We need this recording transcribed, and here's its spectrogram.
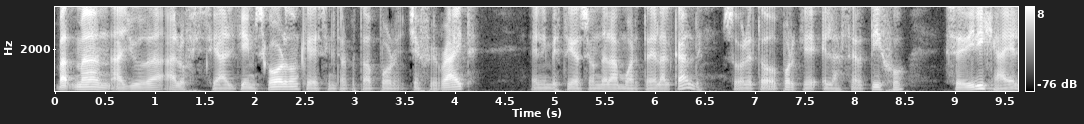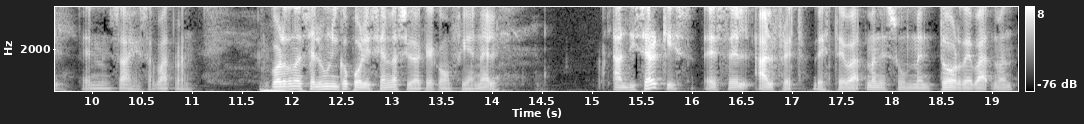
Batman ayuda al oficial James Gordon, que es interpretado por Jeffrey Wright, en la investigación de la muerte del alcalde, sobre todo porque el acertijo se dirige a él en mensajes a Batman. Gordon es el único policía en la ciudad que confía en él, Andy Serkis es el Alfred de este Batman, es un mentor de Batman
